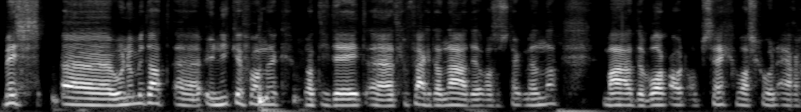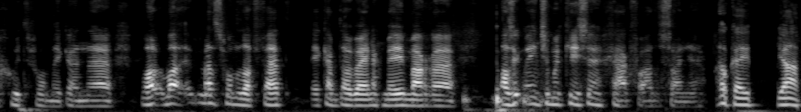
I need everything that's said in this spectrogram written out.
meest eh, hoe noem je dat, Eh, unieke vond ik, wat hij deed. Eh, het gevecht daarna dit was een stuk minder. Maar de walkout op zich was gewoon erg goed, vond ik. En eh, wa- wa- mensen vonden dat vet. Ik heb daar weinig mee, maar eh, als ik me eentje moet kiezen, ga ik voor Adesanya. Oké, ja.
